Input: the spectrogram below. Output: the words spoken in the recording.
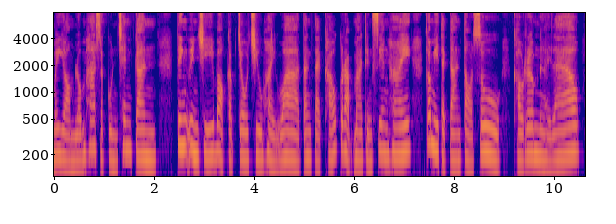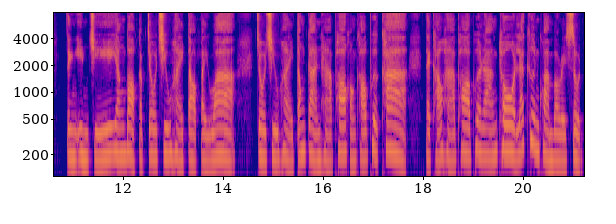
ไม่ยอมล้มห้าสกุลเช่นกัน ติงอุนชีบอกกับโจชิวไห่ว่าตั้งแต่เขากลับมาถึงเซี่ยงไฮ้ก็มีแต่การต่อสู้ เขาเริ่มเหนื่อยแล้ว ติงอินชียังบอกกับโจชิวไห่ต่อไปว่า โจชิวไห่ต้องการหาพ่อของเขาเพื่อฆ่า แต่เขาหาพ่อเพื่อล้างโทษและคืนความบริสุทธิ์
